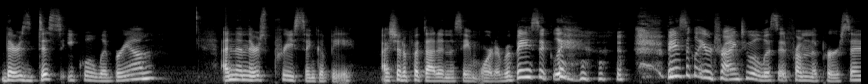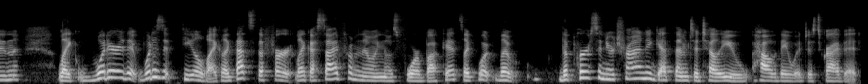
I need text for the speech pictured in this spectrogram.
there's disequilibrium, and then there's presyncope. I should have put that in the same order. But basically, basically you're trying to elicit from the person like what are the what does it feel like? Like that's the first like aside from knowing those four buckets, like what the the person you're trying to get them to tell you how they would describe it.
